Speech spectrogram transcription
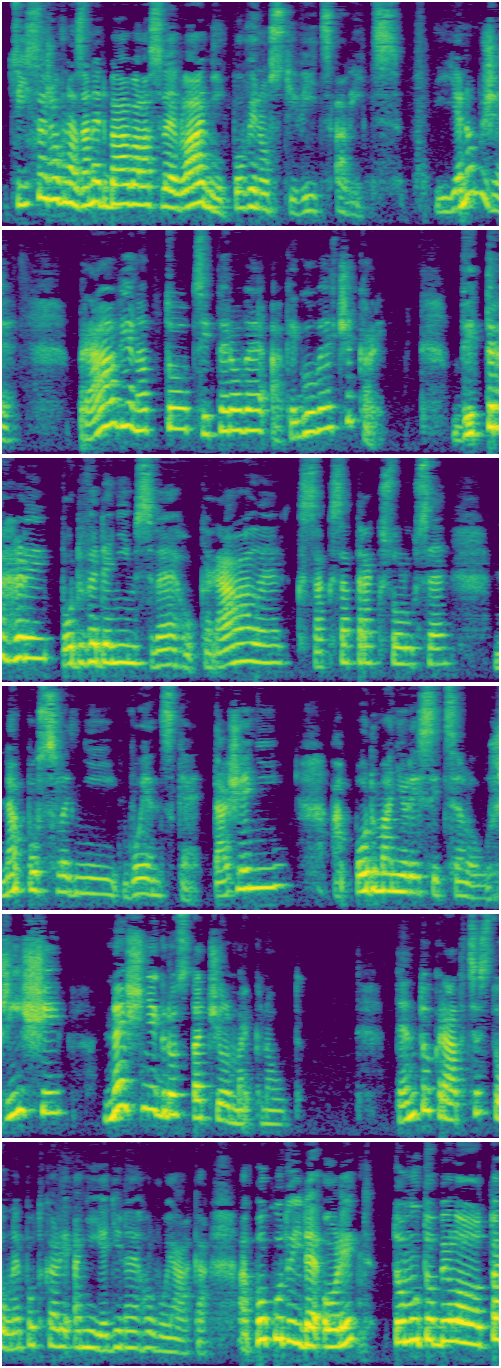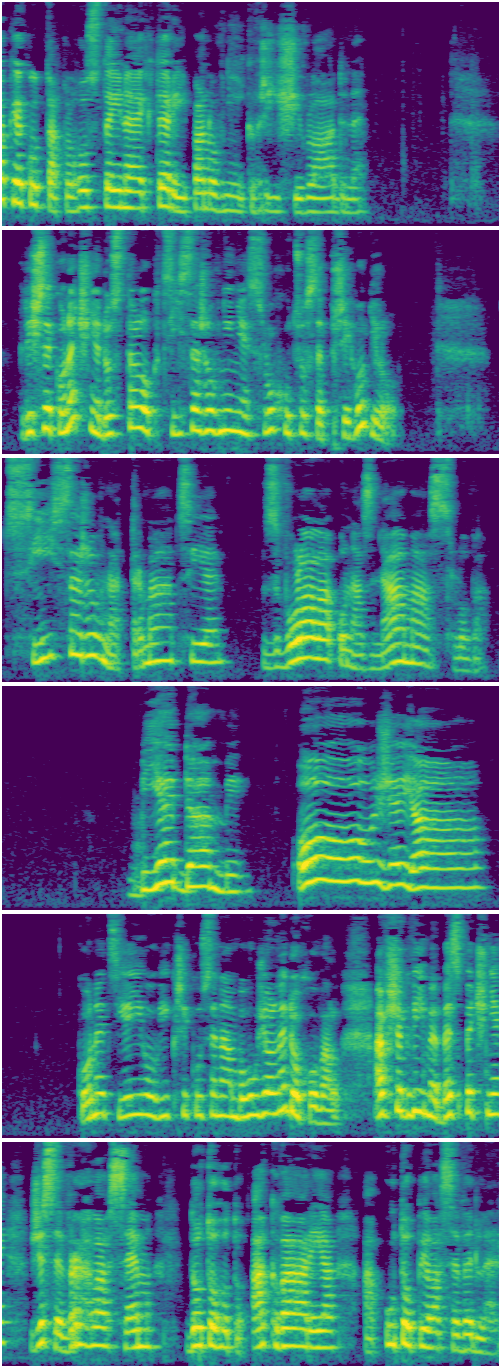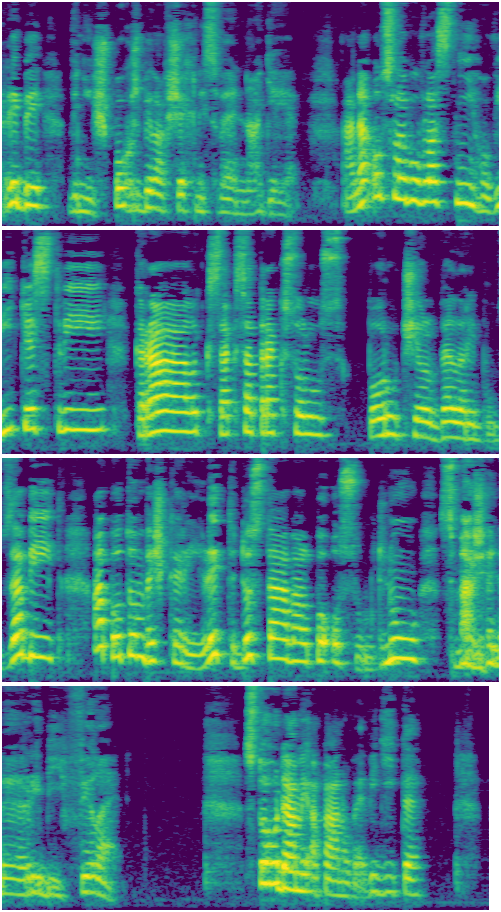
císařovna zanedbávala své vládní povinnosti víc a víc. Jenomže právě na to Citerové a Kegové čekali. Vytrhli pod vedením svého krále Xaxatraxoluse na poslední vojenské tažení a podmanili si celou říši, než někdo stačil mrknout. Tentokrát cestou nepotkali ani jediného vojáka. A pokud jde o lid, tomu to bylo tak jako tak lhostejné, který panovník v říši vládne. Když se konečně dostalo k císařovnině sluchu, co se přihodilo, císařovna Trmácie zvolala ona známá slova. Běda mi, o, že já. Konec jejího výkřiku se nám bohužel nedochoval, avšak víme bezpečně, že se vrhla sem do tohoto akvária a utopila se vedle ryby, v níž pohřbila všechny své naděje. A na oslavu vlastního vítězství král Xaxatraxolus poručil velrybu zabít a potom veškerý lid dostával po osm dnů smažené rybí filé. Z toho, dámy a pánové, vidíte,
